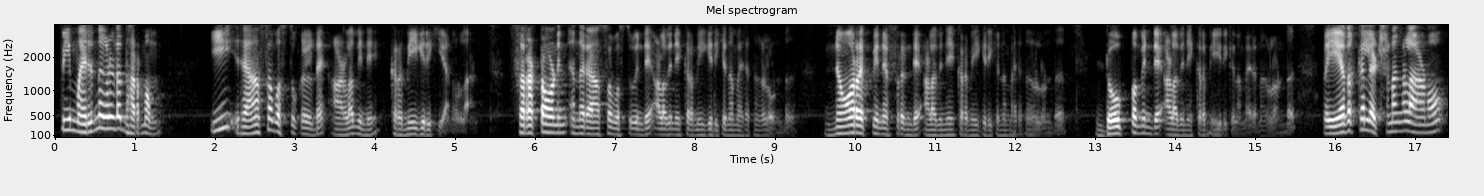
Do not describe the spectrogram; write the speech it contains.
അപ്പോൾ ഈ മരുന്നുകളുടെ ധർമ്മം ഈ രാസവസ്തുക്കളുടെ അളവിനെ ക്രമീകരിക്കുക എന്നുള്ളതാണ്. സെറട്ടോണിൻ എന്ന രാസവസ്തുവിന്റെ അളവിനെ ക്രമീകരിക്കുന്ന മരുന്നുകളുണ്ട്. നോറെപ്പിനെഫ്രിന്റെ അളവിനെ ക്രമീകരിക്കുന്ന മരുന്നുകളുണ്ട്. ഡോപ്പമിന്റെ അളവിനെ ക്രമീകരിക്കുന്ന മരുന്നുകളുണ്ട്. അപ്പോൾ ഏതൊക്കെ ലക്ഷണങ്ങളാണോ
